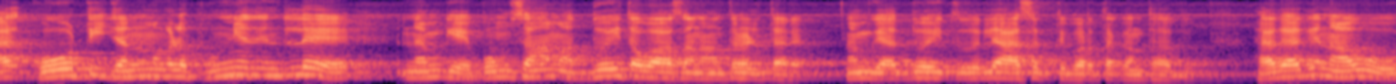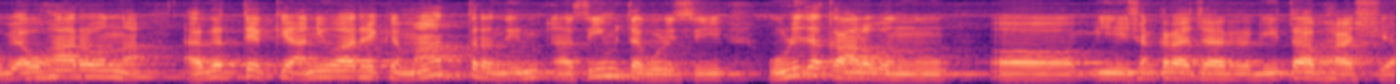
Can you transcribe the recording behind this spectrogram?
ಆ ಕೋಟಿ ಜನ್ಮಗಳ ಪುಣ್ಯದಿಂದಲೇ ನಮಗೆ ಪುಂಸಾಂ ಅದ್ವೈತ ವಾಸನ ಅಂತ ಹೇಳ್ತಾರೆ. ನಮಗೆ ಅದ್ವೈತದಲ್ಲಿ ಆಸಕ್ತಿ ಬರ್ತಕ್ಕಂಥದ್ದು ಹಾಗಾಗಿ ನಾವು ವ್ಯವಹಾರವನ್ನು ಅಗತ್ಯಕ್ಕೆ, ಅನಿವಾರ್ಯಕ್ಕೆ ಮಾತ್ರ ನಿರ್ ಸೀಮಿತಗೊಳಿಸಿ ಉಳಿದ ಕಾಲವನ್ನು ಈ ಶಂಕರಾಚಾರ್ಯರ ಗೀತಾಭಾಷ್ಯ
